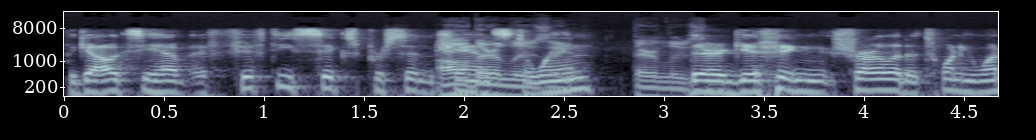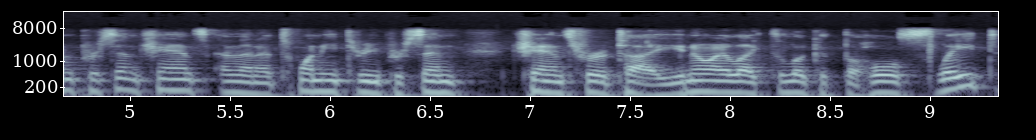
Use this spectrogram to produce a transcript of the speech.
The Galaxy have a 56% chance oh, to win. They're losing. They're giving Charlotte a 21% chance and then a 23% chance for a tie. You know, I like to look at the whole slate.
